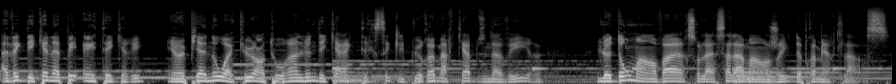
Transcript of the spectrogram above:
avec des canapés intégrés et un piano à queue entourant l'une des caractéristiques les plus remarquables du navire, le dôme en verre sur la salle à manger de première classe.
